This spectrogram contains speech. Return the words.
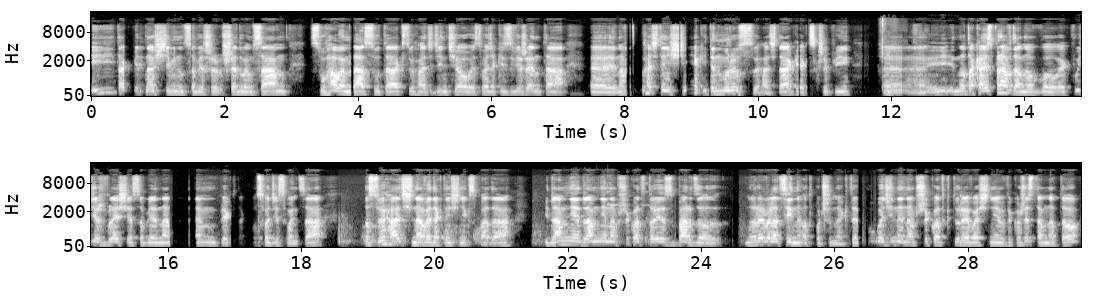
I tak 15 minut sobie sz- szedłem sam, słuchałem lasu, tak, słychać dzięcioły, słychać jakieś zwierzęta, e, nawet słychać ten śnieg i ten mróz słychać, tak, jak skrzypi. E, I no taka jest prawda, no bo jak pójdziesz w lesie sobie na jak tak po wschodzie słońca, to słychać nawet jak ten śnieg spada. I dla mnie, dla mnie na przykład to jest bardzo no, rewelacyjny odpoczynek. Te pół godziny na przykład, które właśnie wykorzystam na to,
